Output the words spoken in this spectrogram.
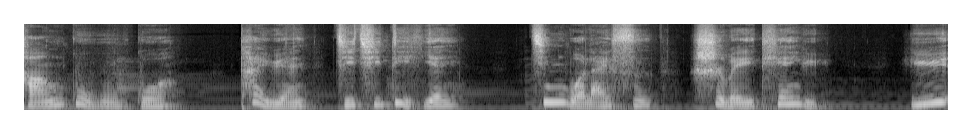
唐故五国，太原及其地焉。今我来思，是为天宇，予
